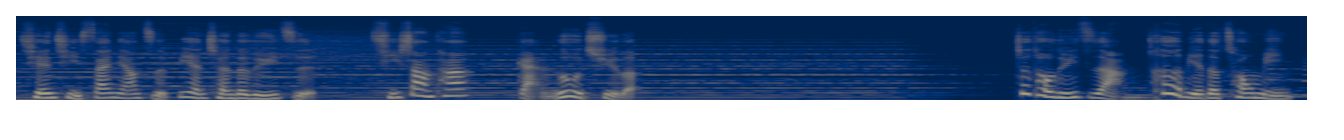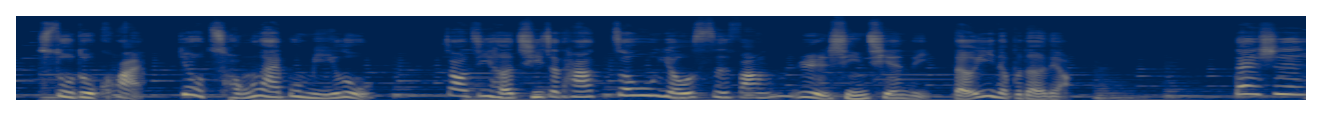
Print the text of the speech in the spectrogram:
牵起三娘子变成的驴子，骑上它赶路去了。这头驴子啊，特别的聪明，速度快，又从来不迷路。赵继和骑着它周游四方，日行千里，得意的不得了。但是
